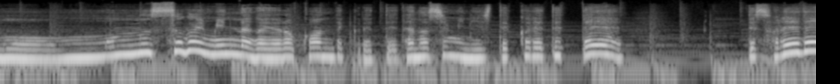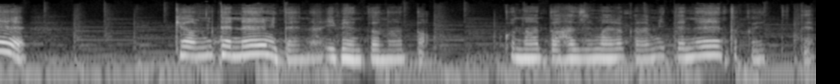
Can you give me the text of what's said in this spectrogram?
もうものすごいみんなが喜んでくれて楽しみにしてくれててでそれで今日見てねみたいなイベントの後。この後始まるから見てねとか言ってて。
